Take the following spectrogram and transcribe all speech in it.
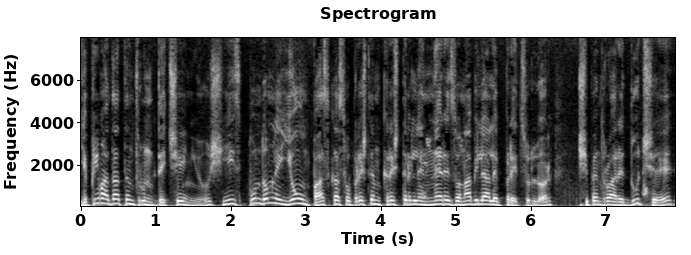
E prima dată într-un deceniu și ei spun, domnule, e un pas ca să opreștem creșterile nerezonabile ale prețurilor și pentru a reduce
